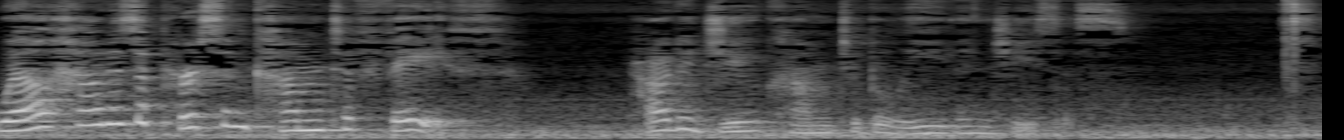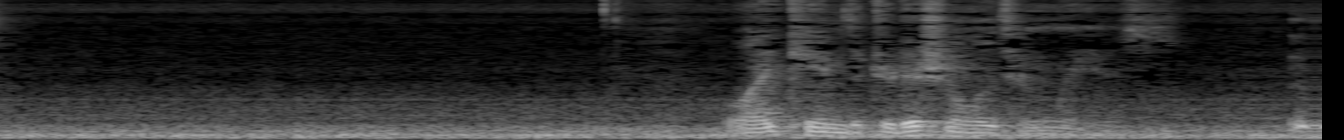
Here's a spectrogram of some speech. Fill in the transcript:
Well, how does a person come to faith? How did you come to believe in Jesus? well, I came the traditional Lutheran ways.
